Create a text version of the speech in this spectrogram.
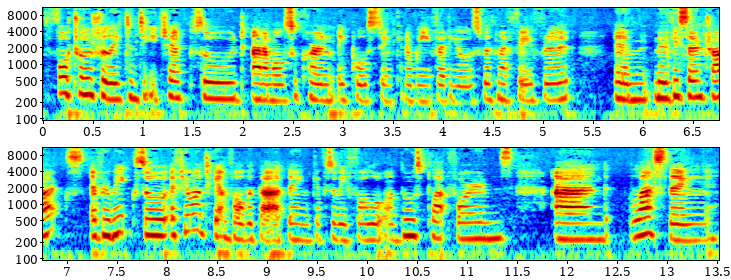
photos relating to each episode, and I'm also currently posting kind of wee videos with my favourite um, movie soundtracks every week. So if you want to get involved with that, then give us a wee follow on those platforms. And last thing,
